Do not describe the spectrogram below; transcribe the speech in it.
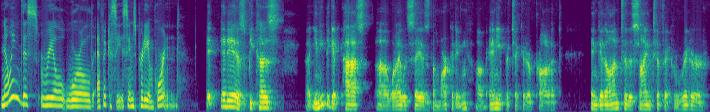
Knowing this real world efficacy seems pretty important. It, it is because uh, you need to get past uh, what I would say is the marketing of any particular product and get on to the scientific rigor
